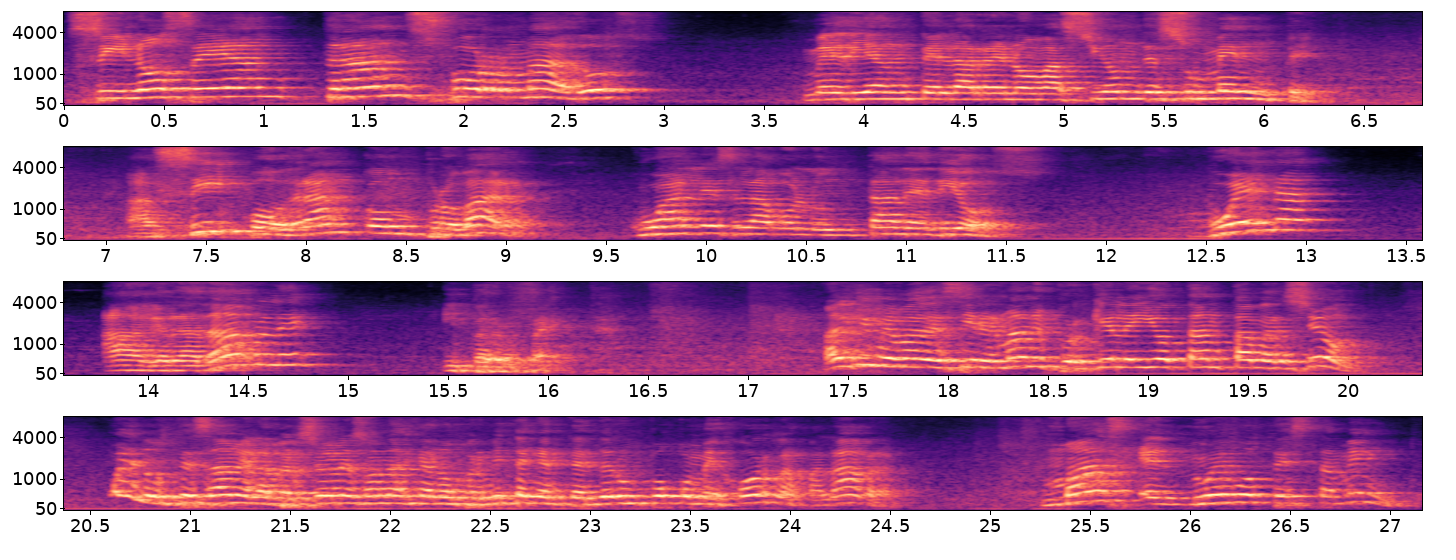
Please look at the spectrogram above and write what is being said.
sino sean transformados mediante la renovación de su mente. Así podrán comprobar cuál es la voluntad de Dios. Buena, agradable y perfecta. Alguien me va a decir, hermano, ¿y por qué leyó tanta versión? Bueno, usted sabe, las versiones son las que nos permiten entender un poco mejor la palabra. Más el Nuevo Testamento.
